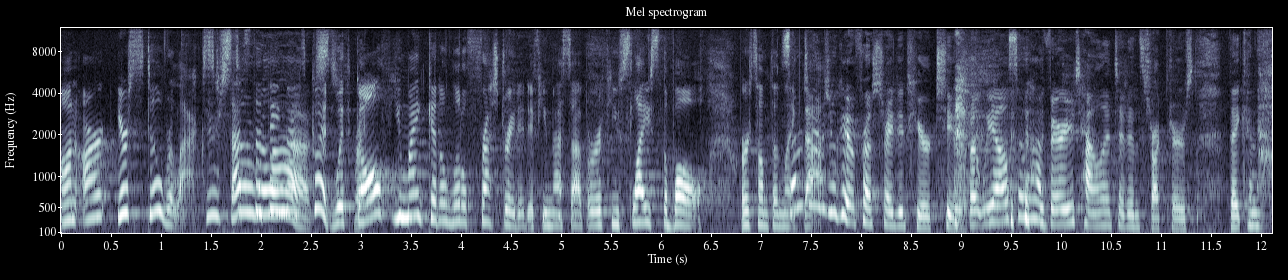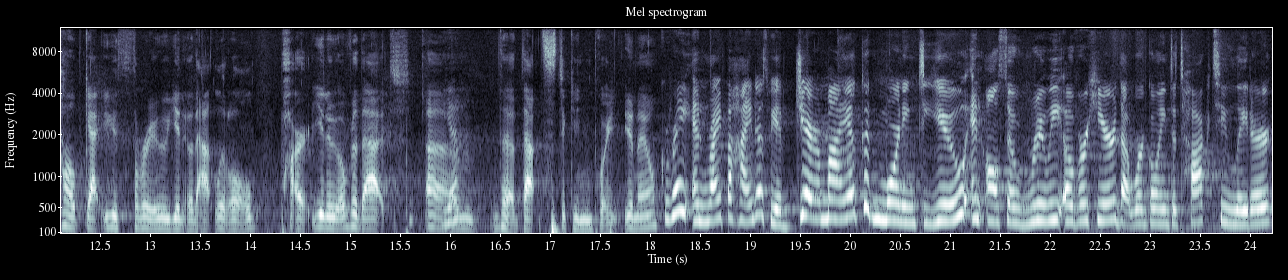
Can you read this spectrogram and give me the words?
on art, you're still relaxed. You're that's still the thing that's good. With Right. golf, you might get a little frustrated if you mess up or if you slice the ball or something like Sometimes that. Sometimes you'll get frustrated here too, but we also have very talented instructors that can help get you through, you know, that little part, you know, over that, um, that, that sticking point, you know? Great, and right behind us we have Jeremiah, good morning to you, and also Rui over here that we're going to talk to later.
